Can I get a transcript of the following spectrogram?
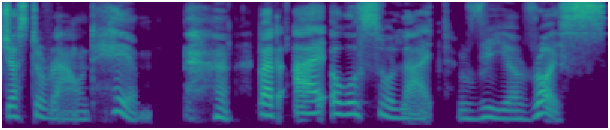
just around him. but I also liked Rhea Royce,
